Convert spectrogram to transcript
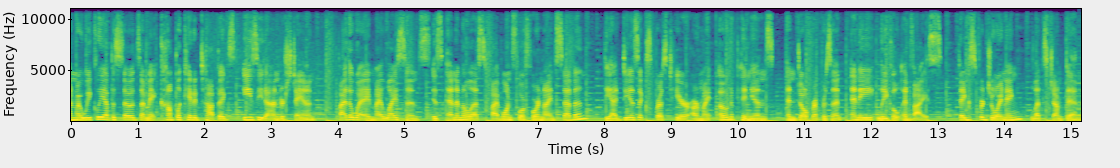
On my weekly episodes, I make complicated topics easy to understand. By the way, my license is NMLS 514497. The ideas expressed here are my own opinions and don't represent any legal advice. Thanks for joining. Let's jump in.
